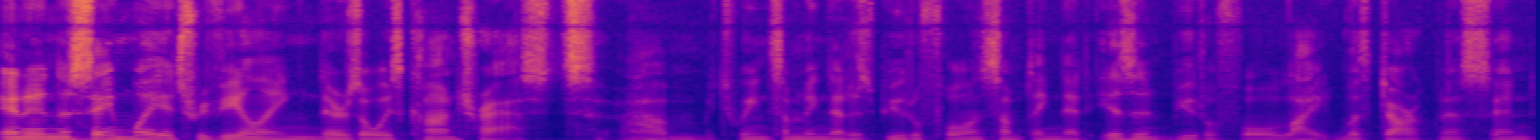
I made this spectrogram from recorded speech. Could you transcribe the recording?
And in the mm-hmm. same way, it's revealing there's always contrasts um, between something that is beautiful and something that isn't beautiful, light with darkness, and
